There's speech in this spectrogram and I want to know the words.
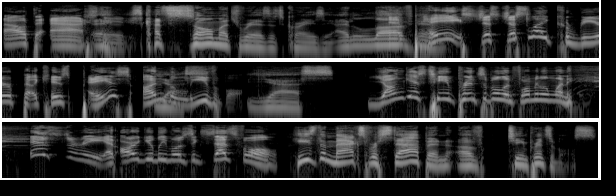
Out the ass, eh, dude. He's got so much Riz, it's crazy. I love and him. pace, just just like career, like his pace, unbelievable. Yes. Youngest team principal in Formula One history, and arguably most successful. He's the Max Verstappen of team principals.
